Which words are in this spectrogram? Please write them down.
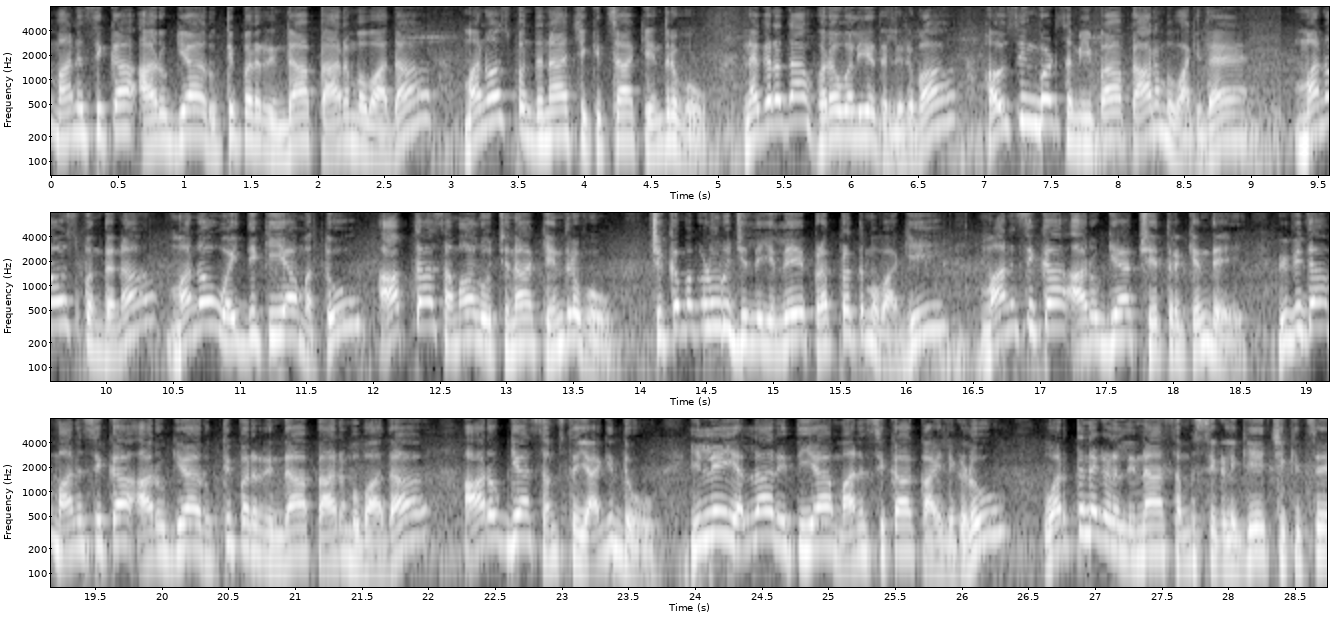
ಮಾನಸಿಕ ಆರೋಗ್ಯ ವೃತ್ತಿಪರರಿಂದ ಪ್ರಾರಂಭವಾದ ಮನೋಸ್ಪಂದನ ಚಿಕಿತ್ಸಾ ಕೇಂದ್ರವು ನಗರದ ಹೊರವಲಯದಲ್ಲಿರುವ ಹೌಸಿಂಗ್ ಬೋರ್ಡ್ ಸಮೀಪ ಪ್ರಾರಂಭವಾಗಿದೆ. ಮನೋಸ್ಪಂದನ, ಮನೋವೈದ್ಯಕೀಯ ಮತ್ತು ಆಪ್ತ ಸಮಾಲೋಚನಾ ಕೇಂದ್ರವು ಚಿಕ್ಕಮಗಳೂರು ಜಿಲ್ಲೆಯಲ್ಲೇ ಪ್ರಪ್ರಥಮವಾಗಿ ಮಾನಸಿಕ ಆರೋಗ್ಯ ಕ್ಷೇತ್ರಕ್ಕೆಂದೇ ವಿವಿಧ ಮಾನಸಿಕ ಆರೋಗ್ಯ ವೃತ್ತಿಪರರಿಂದ ಪ್ರಾರಂಭವಾದ ಆರೋಗ್ಯ ಸಂಸ್ಥೆಯಾಗಿದ್ದು, ಇಲ್ಲಿ ಎಲ್ಲ ರೀತಿಯ ಮಾನಸಿಕ ಕಾಯಿಲೆಗಳು, ವರ್ತನೆಗಳಲ್ಲಿನ ಸಮಸ್ಯೆಗಳಿಗೆ ಚಿಕಿತ್ಸೆ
